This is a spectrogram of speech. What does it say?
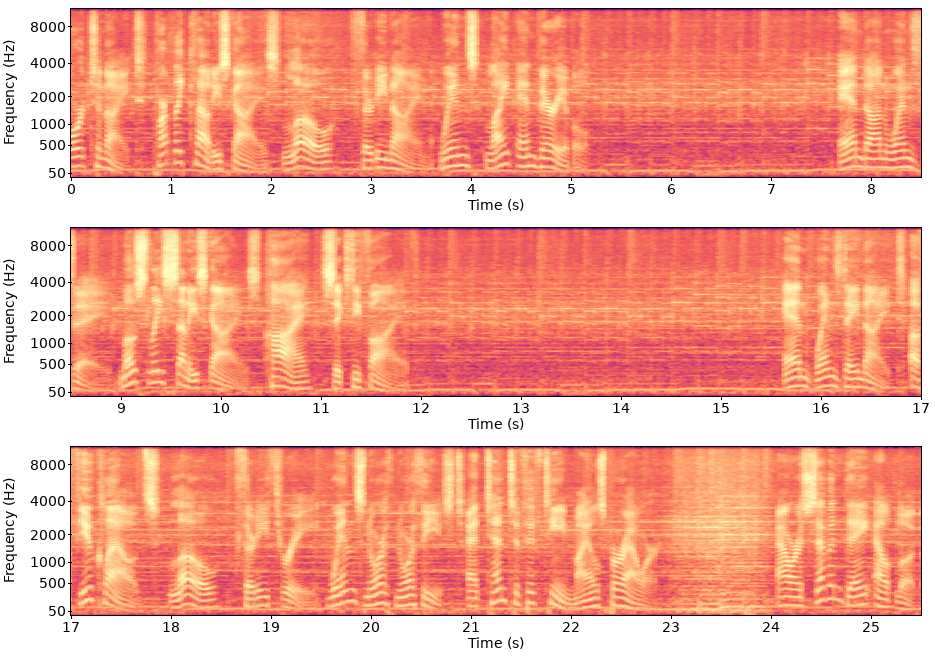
For tonight, partly cloudy skies, low 39, winds light and variable. And on Wednesday, mostly sunny skies, high 65. And Wednesday night, a few clouds, low 33, winds north northeast at 10 to 15 miles per hour. Our seven day outlook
